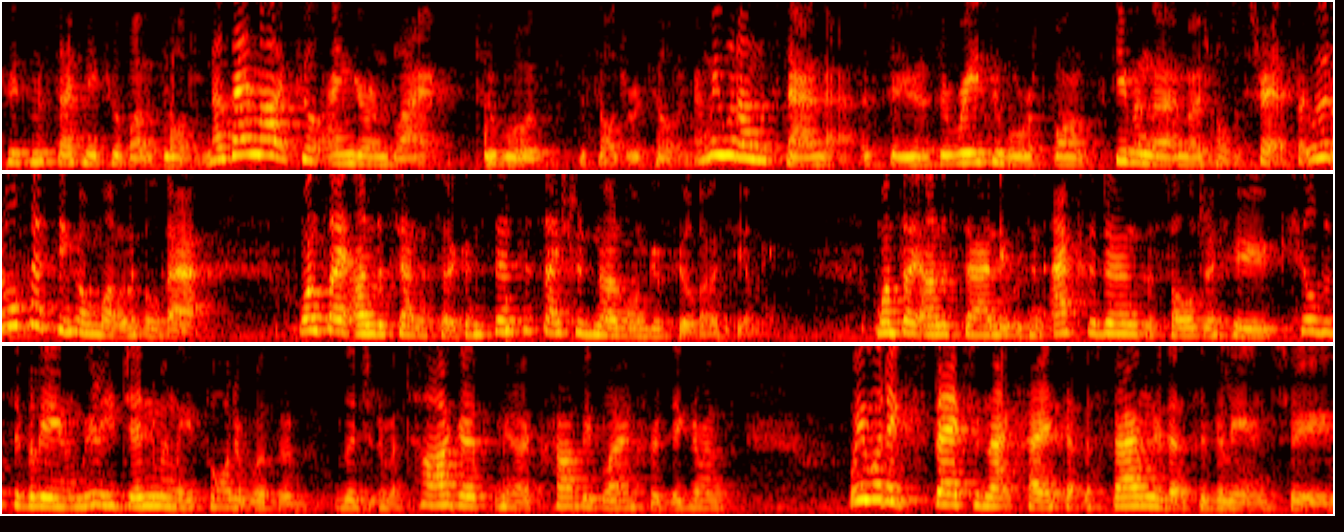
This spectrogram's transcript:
who's mistakenly killed by the soldier, now they might feel anger and blame toward the soldier who killed him, and we would understand that as, as a reasonable response given the emotional distress. But we would also think on one level that once they understand the circumstances, they should no longer feel those feelings. Once they understand it was an accident, the soldier who killed the civilian really genuinely thought it was a legitimate target, you know, can't be blamed for his ignorance. We would expect in that case that the family of that civilian to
